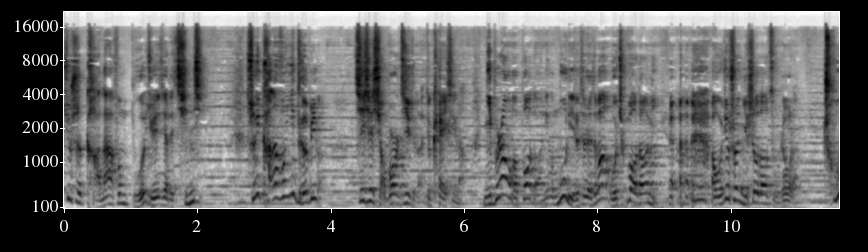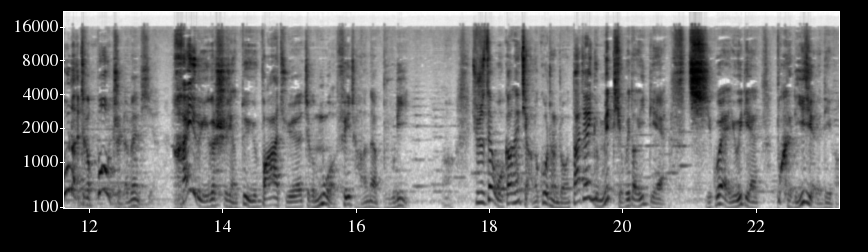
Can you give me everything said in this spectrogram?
就是卡纳峰伯爵家的亲戚，所以卡纳峰一得病。这些小报记者就开心了，你不让我报道那个墓里的事是吧？我就报道你，我就说你受到诅咒了。除了这个报纸的问题，还有一个事情对于挖掘这个墓非常的不利啊，就是在我刚才讲的过程中，大家有没有体会到一点奇怪，有一点不可理解的地方？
